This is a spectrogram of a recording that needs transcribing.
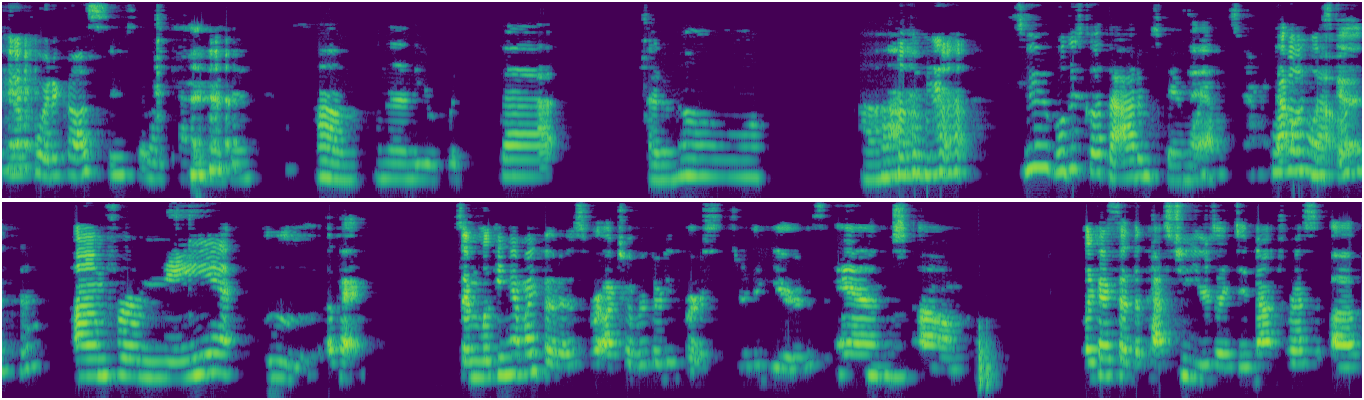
couldn't afford a costume, so I bought a cat ear headband. Um, and then the year before that, I don't know. Um, so we'll just go with the Addams family. Yeah, that's fair. We'll that one was that good. Um, for me, ooh, okay. So I'm looking at my photos for October 31st through the years, and um, like I said, the past two years I did not dress up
